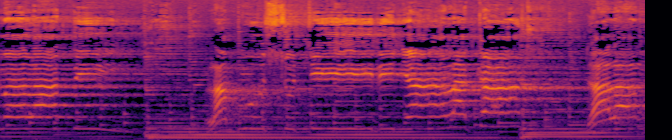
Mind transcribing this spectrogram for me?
melati. Lampu suci dinyalakan Dalam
